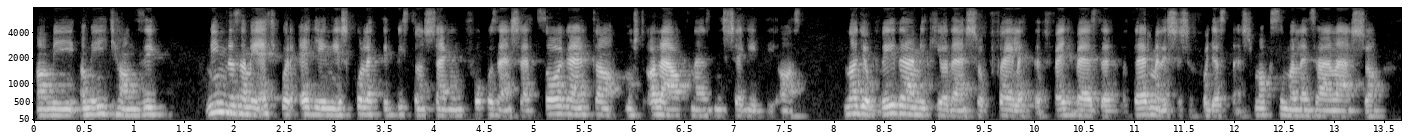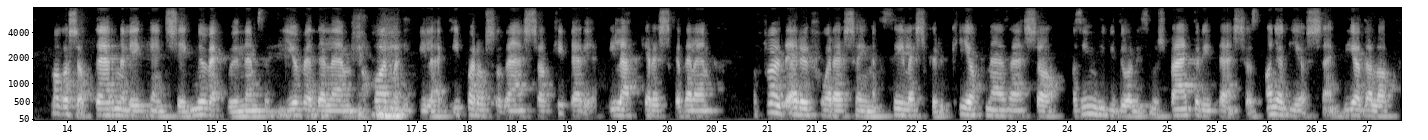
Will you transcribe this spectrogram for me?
ami, ami így hangzik, mindaz, ami egykor egyéni és kollektív biztonságunk fokozását szolgálta, most aláaknázni segíti azt nagyobb védelmi kiadások, fejlettebb fegyverzet, a termelés és a fogyasztás maximalizálása, magasabb termelékenység, növekvő nemzeti jövedelem, a harmadik világ iparosodása, kiterjedt világkereskedelem, a föld erőforrásainak széleskörű kiaknázása, az individualizmus bátorítása, az anyagiasság diadala,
